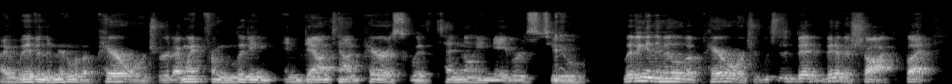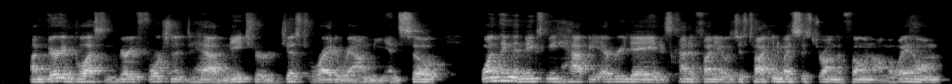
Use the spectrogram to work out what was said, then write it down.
I live in the middle of a pear orchard. I went from living in downtown Paris with 10 million neighbors to living in the middle of a pear orchard, which is a bit, a bit of a shock, but I'm very blessed and very fortunate to have nature just right around me. And so one thing that makes me happy every day, and it's kind of funny, I was just talking to my sister on the phone on the way home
